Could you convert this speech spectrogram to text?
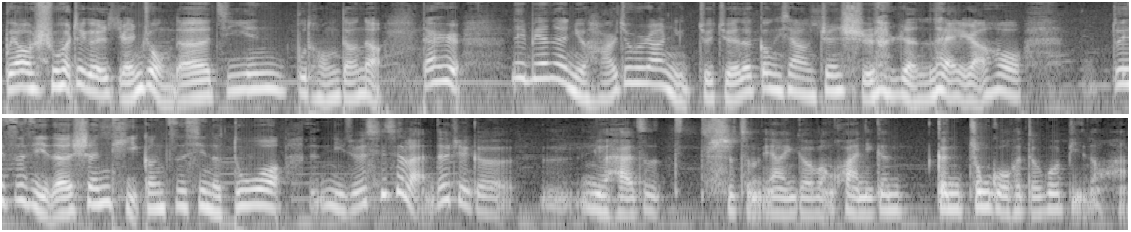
不要说这个人种的基因不同等等，但是那边的女孩就是让你就觉得更像真实的人类，然后对自己的身体更自信的多。你觉得新西兰的这个女孩子是怎么样一个文化？你跟跟中国和德国比的话，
